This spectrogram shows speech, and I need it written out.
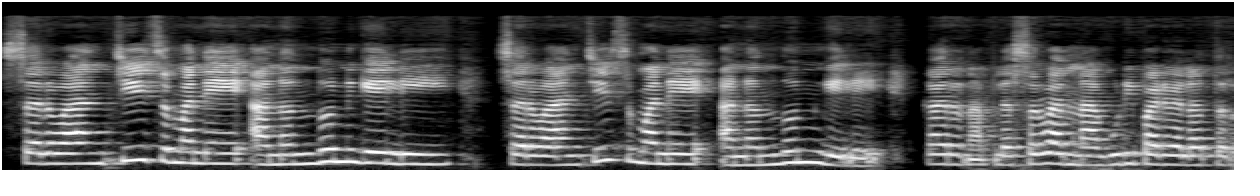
सर्वांचीच मने आनंदून गेली. सर्वांचीच मने आनंदून गेले. कारण आपल्या सर्वांना गुढीपाडव्याला तर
